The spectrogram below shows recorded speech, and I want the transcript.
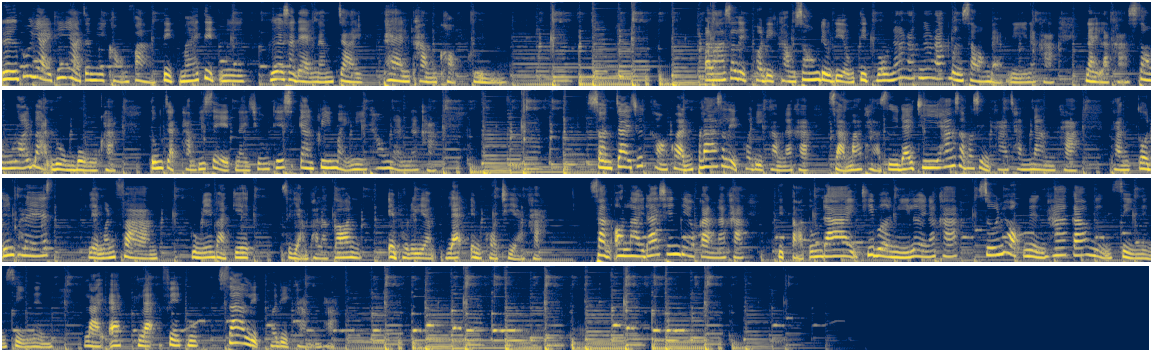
หรือผู้ใหญ่ที่อยากจะมีของฝากติดไม้ติดมือ เพื่อแสดงน้ำใจแทนคำขอบคุณปลาสลิดพอดีคำซองเดี่ยวๆ ติดโบน่ารักน่ารักบนซองแบบนี้นะคะ ในราคา 200 บาทรวมโบค่ะ ตุ้มจัดทำพิเศษในช่วงเทศกาลปีใหม่นี้เท่านั้นนะคะ สนใจชุดของขวัญปลาสลิดพอดีคำนะคะ สามารถหาซื้อได้ที่ห้างสรรพสินค้าชั้นนำค่ะ ทั้ง Golden place Press Lemon Farm g u m m y Market สยามพารากอนเอ็มโพเรียม และเอ็มคอเทียค่ะ สั่งออนไลน์ได้เช่นเดียวกันนะคะ ติดต่อตุ้มได้ที่เบอร์นี้เลยนะคะ 0615914141 Line แอดและ Facebook ซาลิดพอดีคำค่ะ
